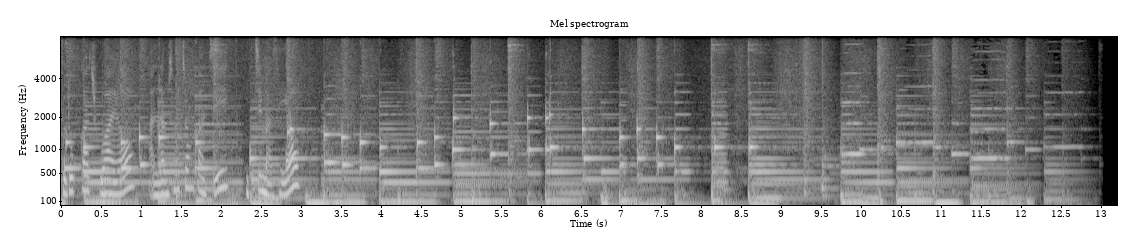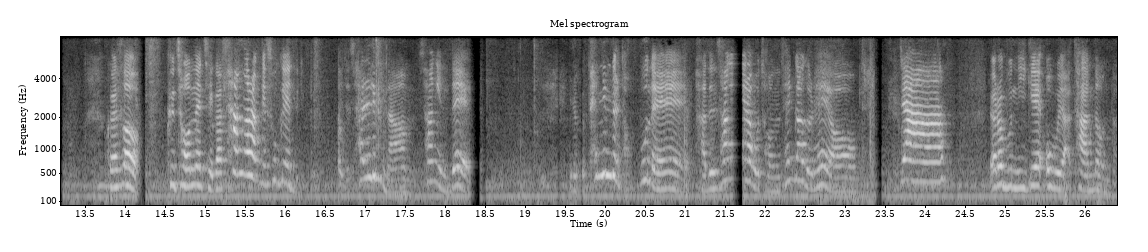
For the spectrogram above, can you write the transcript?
구독과 좋아요, 알람 설정까지 잊지 마세요. 그래서 그 전에 제가 상을 한 개 소개해드릴게요. 이제 살림남 상인데 이렇게 팬님들 덕분에 받은 상이라고 저는 생각을 해요. 짠! 여러분 이게 어 뭐야 다 안 나온다.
